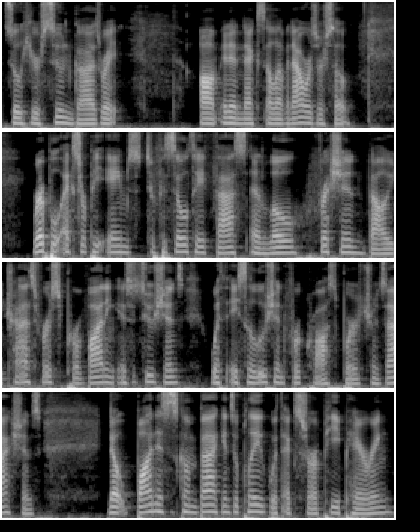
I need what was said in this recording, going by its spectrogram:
So here soon, guys, right? Um, in the next 11 hours or so. Ripple XRP aims to facilitate fast and low friction value transfers, providing institutions with a solution for cross-border transactions. Now, Binance has come back into play with XRP pairing,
